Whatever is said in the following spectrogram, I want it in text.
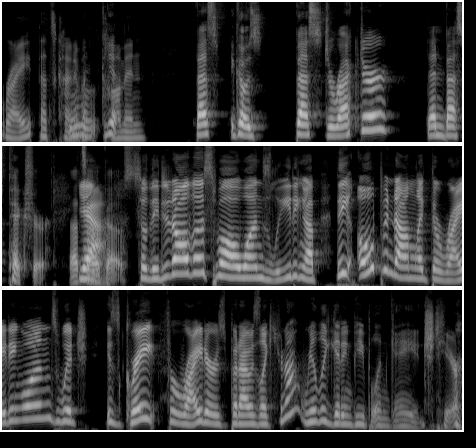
right? That's kind of Mhm, a yeah. common. Best, it goes best director, then best picture. That's Yeah. how it goes. So they did all the small ones leading up. They opened on like the writing ones, which is great for writers, but I was like, you're not really getting people engaged here.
